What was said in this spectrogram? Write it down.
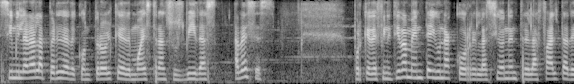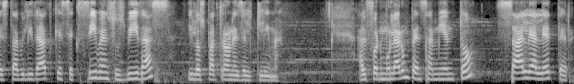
similar a la pérdida de control que demuestran sus vidas a veces. porque definitivamente hay una correlación entre la falta de estabilidad que se exhibe en sus vidas y los patrones del clima. Al formular un pensamiento, sale al éter,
